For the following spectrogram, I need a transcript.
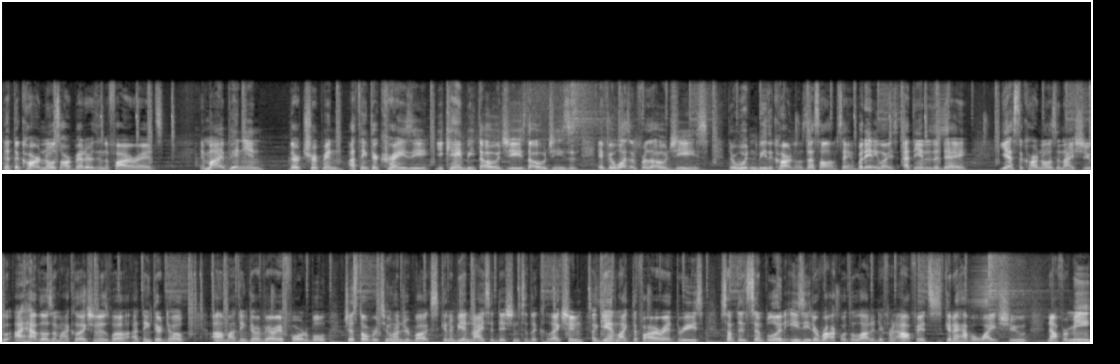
that the Cardinals are better than the Fire Reds. In my opinion, they're tripping. I think they're crazy. You can't beat the OGs. The OGs is, if it wasn't for the OGs, there wouldn't be the Cardinals. That's all I'm saying. But anyways, at the end of the day, yes, the Cardinal is a nice shoe. I have those in my collection as well. I think they're dope. Um, I think they're very affordable, just over 200 bucks. Gonna be a nice addition to the collection. Again, like the Fire Red 3s, something simple and easy to rock with a lot of different outfits. It's gonna have a white shoe. Now for me,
